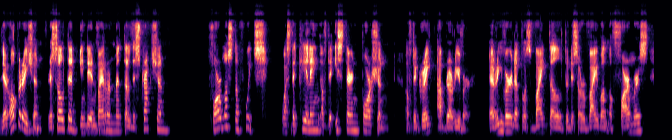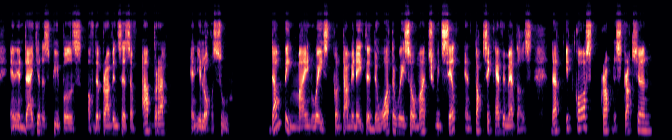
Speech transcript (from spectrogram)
Their operation resulted in the environmental destruction foremost of which was the killing of the eastern portion of the Great Abra River, a river that was vital to the survival of farmers and indigenous peoples of the provinces of Abra and Ilocos Sur. Dumping mine waste contaminated the waterway so much with silt and toxic heavy metals that it caused crop destruction,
